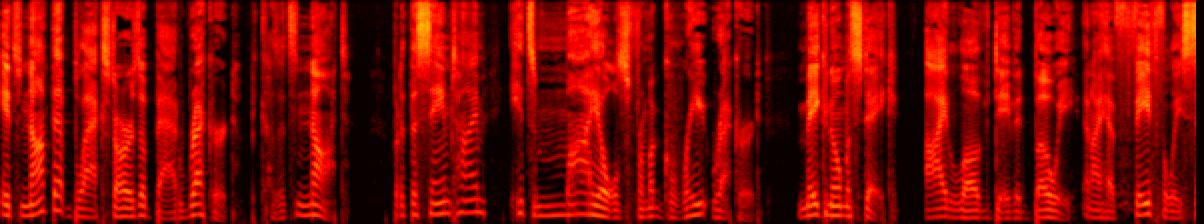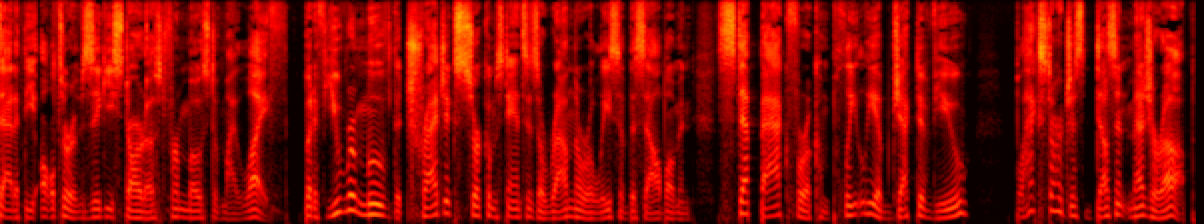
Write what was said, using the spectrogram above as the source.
it's not that Blackstar is a bad record, because it's not. But at the same time, it's miles from a great record. Make no mistake, I love David Bowie, and I have faithfully sat at the altar of Ziggy Stardust for most of my life. But if you remove the tragic circumstances around the release of this album and step back for a completely objective view, Blackstar just doesn't measure up.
